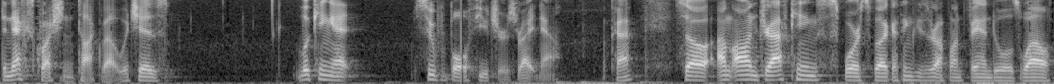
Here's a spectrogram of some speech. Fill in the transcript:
the next question to talk about, which is looking at Super Bowl futures right now. Okay. So I'm on DraftKings Sportsbook. I think these are up on FanDuel as well.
